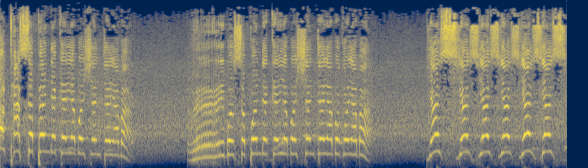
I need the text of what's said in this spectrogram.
Pota sepende ke yabo shente yaba. Ribo soponde ke yabo shente yabo ko yaba. Yes, yes, yes, yes, yes, yes.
